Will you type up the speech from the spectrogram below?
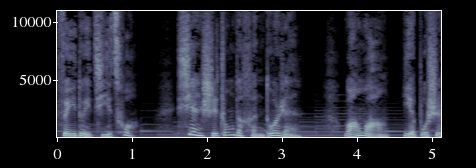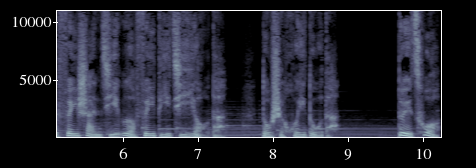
非对即错。现实中的很多人，往往也不是非善即恶、非敌即友的，都是灰度的。对错、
